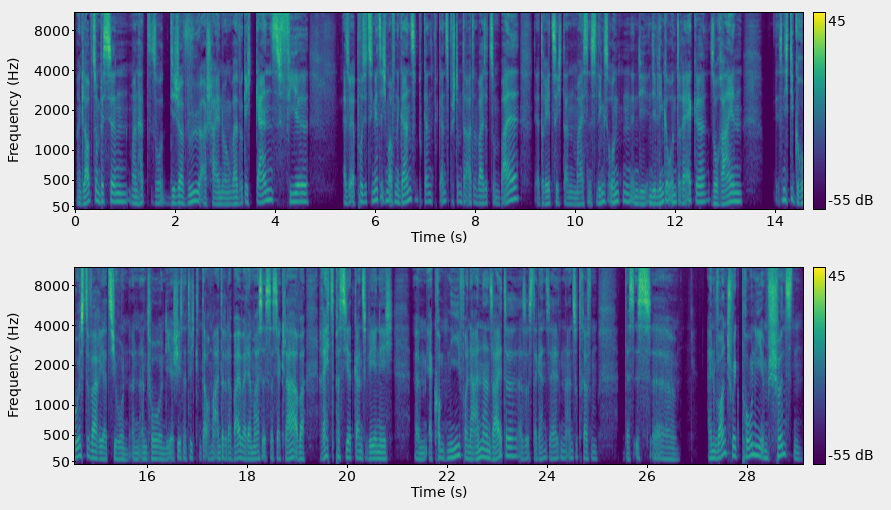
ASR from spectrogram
Man glaubt so ein bisschen, man hat so Déjà-vu-Erscheinungen, weil wirklich ganz viel also er positioniert sich immer auf eine ganz, ganz, ganz bestimmte Art und Weise zum Ball. Er dreht sich dann meistens links unten in die, in die linke untere Ecke, so rein. ist nicht die größte Variation an, an Toren, die er schießt. Natürlich sind da auch mal andere dabei, bei der Masse ist das ja klar, aber rechts passiert ganz wenig. Ähm, er kommt nie von der anderen Seite, also ist da ganz selten anzutreffen. Das ist äh, ein One-Trick-Pony im schönsten,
